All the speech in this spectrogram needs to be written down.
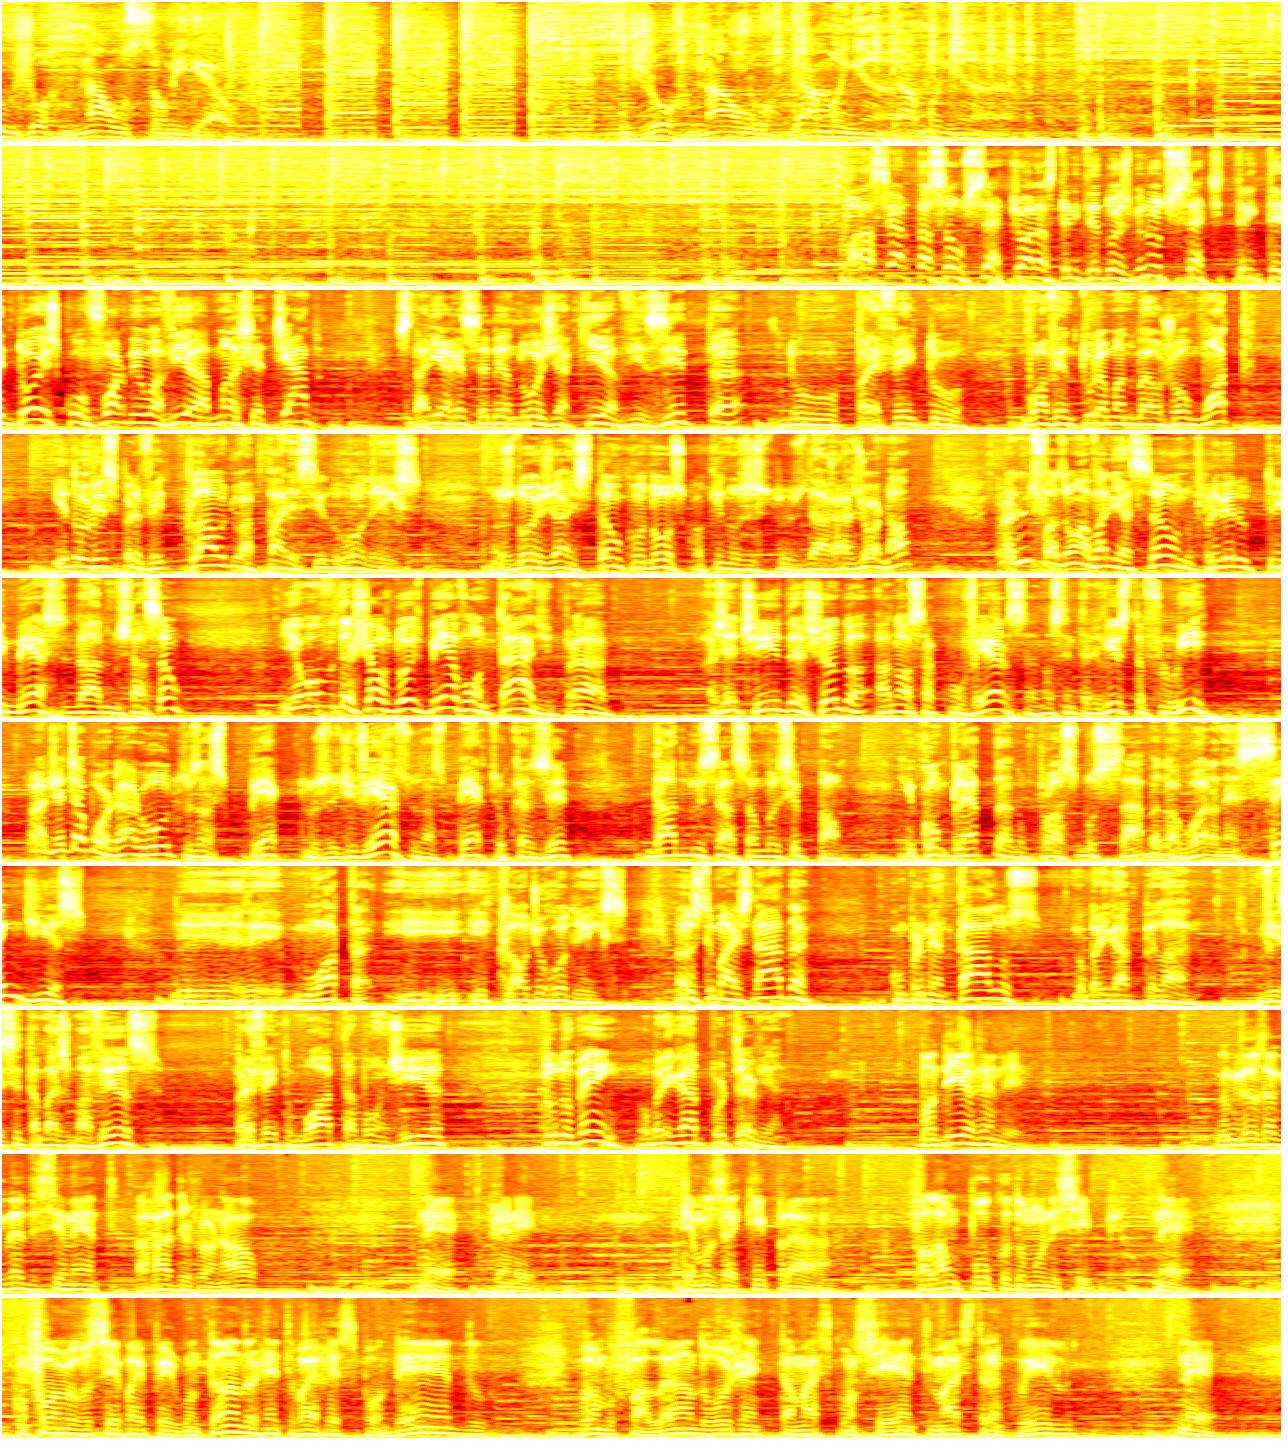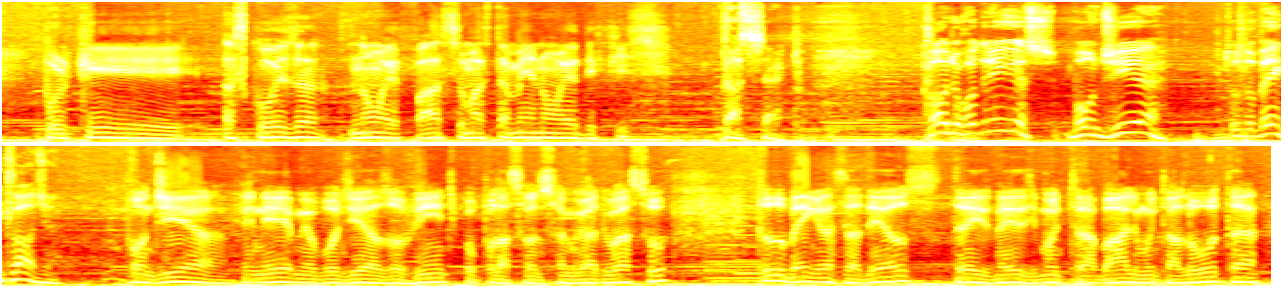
Rádio Jornal São Miguel. Jornal da Manhã. Da Manhã. Hora certa são 7 horas 32 minutos, 7h32, conforme eu havia mancheteado. Estaria recebendo hoje aqui a visita do prefeito Boaventura Manuel João Mota e do vice-prefeito Cláudio Aparecido Rodrigues. Os dois já estão conosco aqui nos estúdios da Rádio Jornal para a gente fazer uma avaliação do primeiro trimestre da administração. E eu vou deixar os dois bem à vontade para a gente ir deixando a, nossa conversa, nossa entrevista fluir, para a gente abordar outros aspectos, diversos aspectos, quer dizer, da administração municipal. Que completa no próximo sábado, agora, né, 100 dias de, de Mota e, e, e Cláudio Rodrigues. Antes de mais nada, cumprimentá-los, obrigado pela visita mais uma vez. Prefeito Mota, bom dia. Tudo bem? Obrigado por ter vindo. Bom dia, Renê. Meus agradecimentos à Rádio Jornal, né, Renê? Temos aqui para falar um pouco do município, né? Conforme você vai perguntando, a gente vai respondendo, vamos falando. Hoje a gente está mais consciente, mais tranquilo, né? Porque as coisas não é fácil, mas também não é difícil. Tá certo. Cláudio Rodrigues, bom dia. Tudo bem, Cláudio? Bom dia, Renê, meu bom dia aos ouvintes, população de São Miguel do Iguaçu. Tudo bem, graças a Deus. Três meses de muito trabalho, muita luta,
